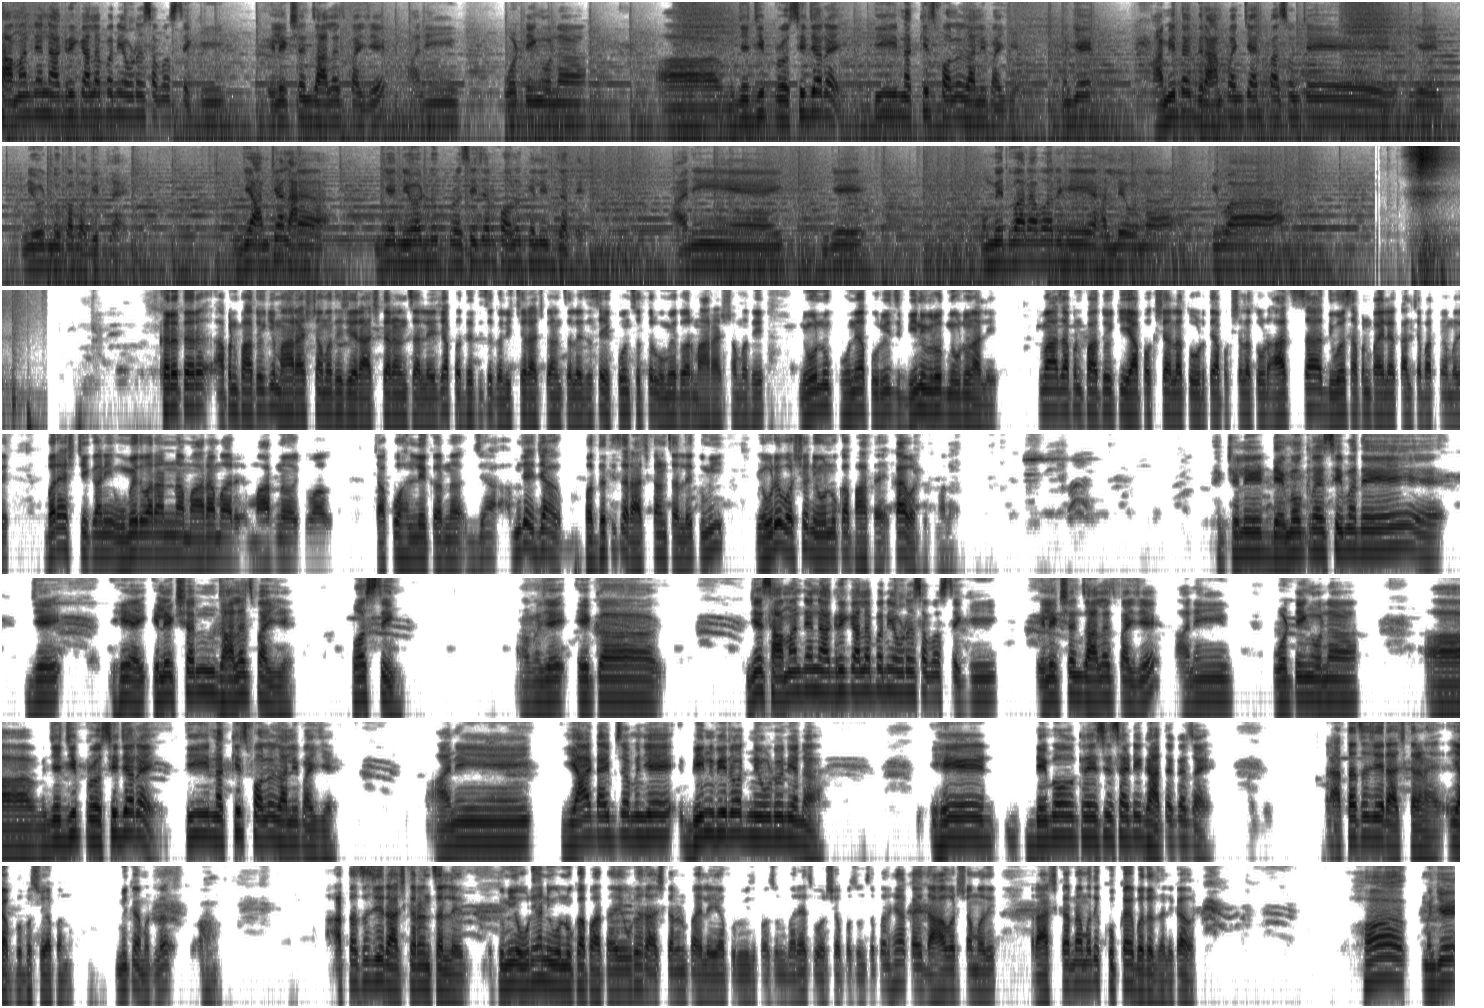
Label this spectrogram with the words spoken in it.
सामान्य नागरिकाला पण एवढं समजते की इलेक्शन झालंच पाहिजे आणि वोटिंग होणं म्हणजे जी प्रोसिजर आहे ती नक्कीच फॉलो झाली पाहिजे. म्हणजे आम्ही तर ग्रामपंचायतपासूनचे जे निवडणुका बघितल्या आहे म्हणजे आमच्या ला म्हणजे निवडणूक प्रोसिजर फॉलो केलीच जाते. आणि म्हणजे उमेदवारावर हे हल्ले होणं किंवा खरं तर आपण पाहतोय की महाराष्ट्रामध्ये जे राजकारण चाललंय ज्या पद्धतीचं गलिच्छ राजकारण चाललंय जसं एकोणसत्तर उमेदवार महाराष्ट्रामध्ये निवडणूक होण्यापूर्वीच बिनविरोध निवडून आले. किंवा आज आपण पाहतोय की या पक्षाला तोड त्या पक्षाला तोड. आजचा दिवस आपण पाहिला कालच्या बातम्यामध्ये बऱ्याच ठिकाणी उमेदवारांना मारामार मारणं किंवा चाकू हल्ले करणं ज्या म्हणजे ज्या पद्धतीचं राजकारण चाललंय तुम्ही एवढे वर्ष निवडणुका पाहताय काय वाटतं तुम्हाला? ऍक्च्युली डेमोक्रेसीमध्ये जे हे आहे इलेक्शन झालंच पाहिजे. फर्स्ट थिंग म्हणजे एक जे सामान्य नागरिकाला पण एवढं समजते की इलेक्शन झालंच पाहिजे आणि वोटिंग होणं म्हणजे जी प्रोसिजर आहे ती नक्कीच फॉलो झाली पाहिजे. आणि या टाईपचं म्हणजे बिनविरोध निवडून येणं हे डेमोक्रेसीसाठी घातकच आहे. तर आताचं जे राजकारण आहे या बसूया आपण. मी काय म्हटलं आताचं जे राजकारण चाललंय तुम्ही एवढ्या निवडणुका पाहताय एवढं राजकारण पाहिलं यापूर्वीपासून बऱ्याच वर्षापासूनच पण ह्या काही दहा वर्षामध्ये राजकारणामध्ये खूप काही बदल झाले काय वाटतं? हा म्हणजे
